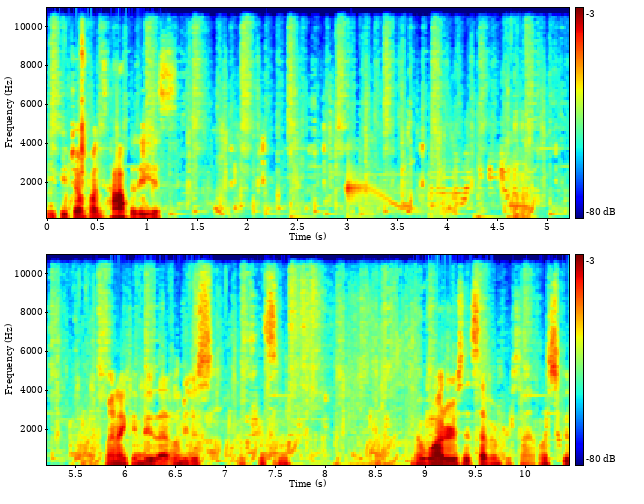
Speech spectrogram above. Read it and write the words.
you could jump on top of these. When I can do that. Let me just, let's get some, my water is at 7%. Let's go,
